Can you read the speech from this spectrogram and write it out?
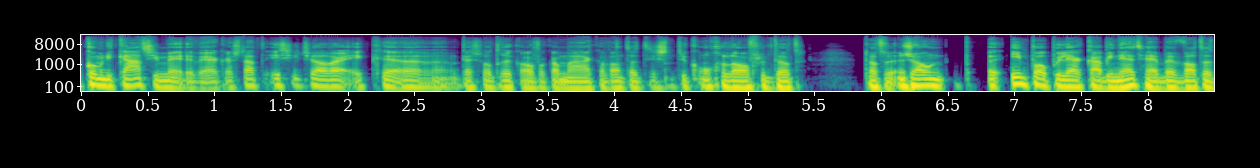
communicatiemedewerkers. Dat is iets wel waar ik eh, best wel druk over kan maken. Want het is natuurlijk ongelooflijk dat, dat we zo'n eh, impopulair kabinet hebben. Wat het,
